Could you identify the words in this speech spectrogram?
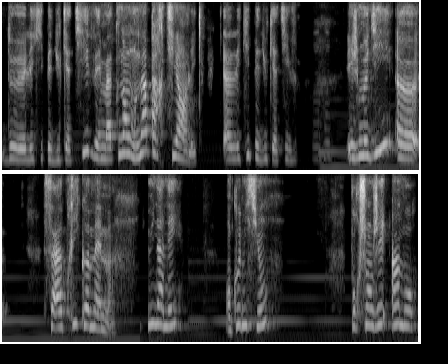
de l'équipe éducative et maintenant, on appartient à l'équipe éducative. Mhm. Et je me dis, ça a pris quand même une année en commission pour changer un mot.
